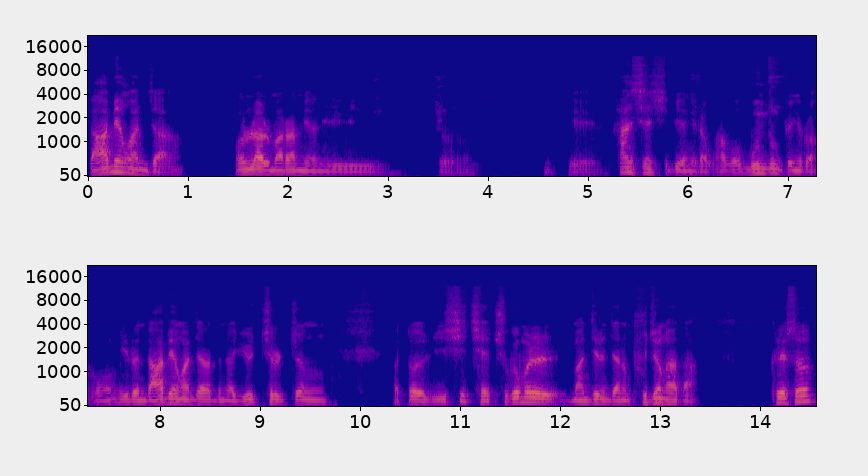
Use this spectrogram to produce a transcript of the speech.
나병 환자 오늘날 말하면 이 저, 예, 한센시병이라고 하고 문둥병이라고 하고 이런 나병 환자라든가 유출증 또 이 시체 죽음을 만지는 자는 부정하다. 그래서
